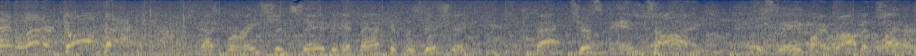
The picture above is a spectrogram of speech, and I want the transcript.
and Lehner going back. Desperation save to get back in position. Back just in time. What a save by Robin Lehner.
